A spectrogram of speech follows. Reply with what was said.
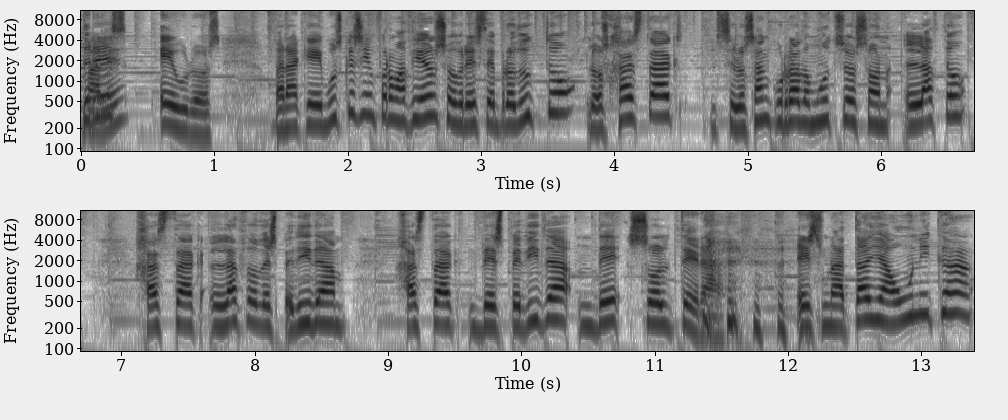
3 Vale. euros. Para que busques información sobre este producto, los hashtags se los han currado mucho, son lazo, hashtag lazo despedida, hashtag despedida de soltera. es una talla única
